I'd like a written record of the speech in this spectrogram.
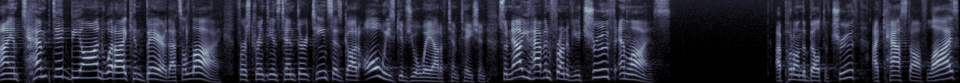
I am tempted beyond what I can bear. That's a lie. 1 Corinthians 10:13 says God always gives you a way out of temptation. So now you have in front of you truth and lies. I put on the belt of truth. I cast off lies.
